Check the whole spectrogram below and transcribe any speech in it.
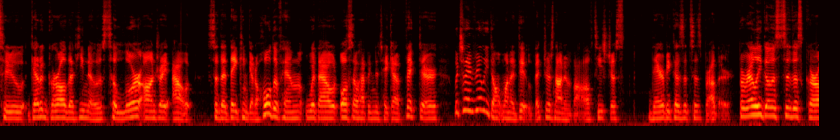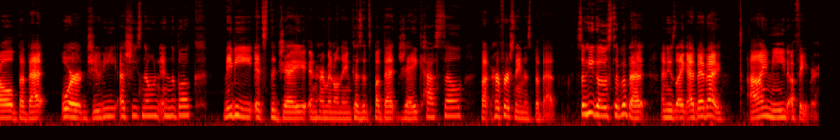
to get a girl that he knows to lure Andre out so that they can get a hold of him without also having to take out Victor, which they really don't want to do. Victor's not involved, he's just there because it's his brother. Borelli goes to this girl, Babette, or Judy as she's known in the book. Maybe it's the J in her middle name because it's Babette J. Questel, but her first name is Babette. So he goes to Babette and he's like, Hey, Bebe, I need a favor.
